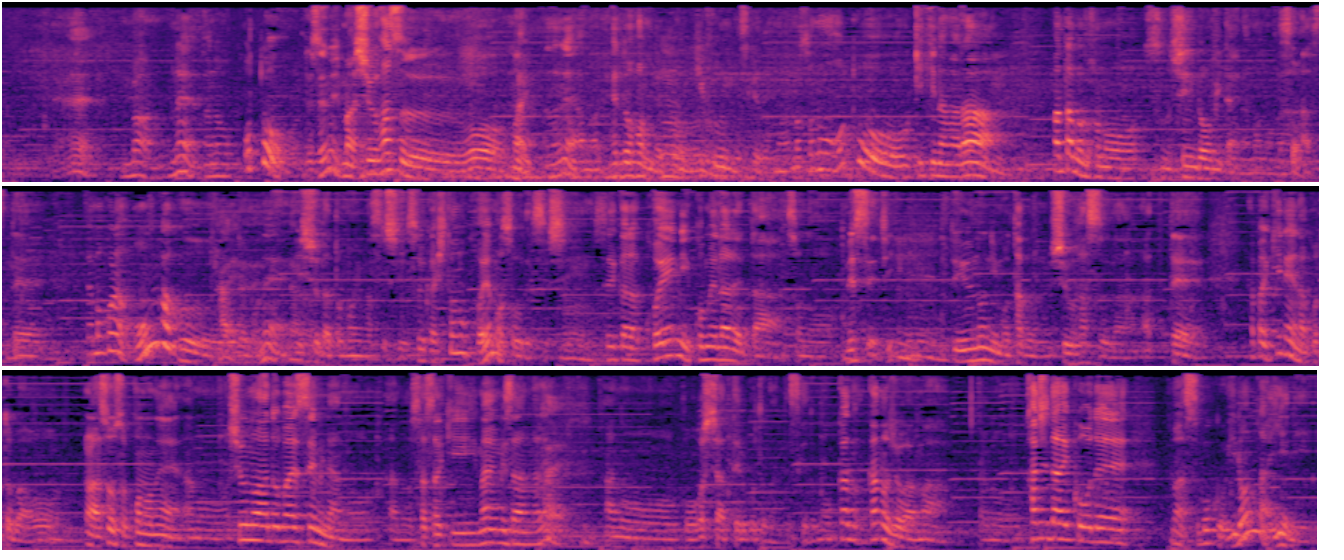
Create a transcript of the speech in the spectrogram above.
まあね、あの音ですよね、まあ、周波数を、まあはい。あのね、あのヘッドホンでこう聞くんですけども、まあ、その音を聞きながら、まあ、多分そのその振動みたいなものがあって、そうですね。でまあ、これは音楽でもね、はい。一緒だと思いますしそれから人の声もそうですし、うん。それから声に込められたそのメッセージっていうのにも多分周波数があってやっぱり綺麗な言葉をあそうそうこのねあの収納アドバイスセミナーのあの佐々木真由美さんがね、はい。あのこうおっしゃってることなんですけどもか彼女は、まあ、あの家事代行で、まあ、すごくいろんな家に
